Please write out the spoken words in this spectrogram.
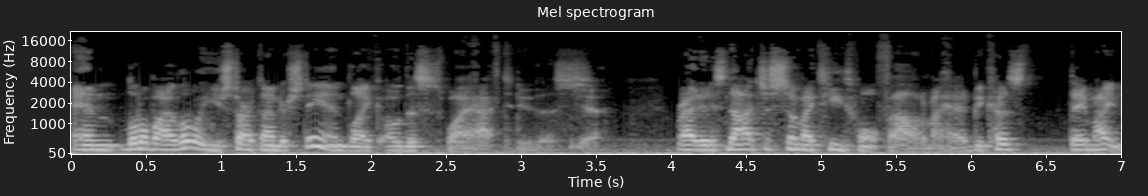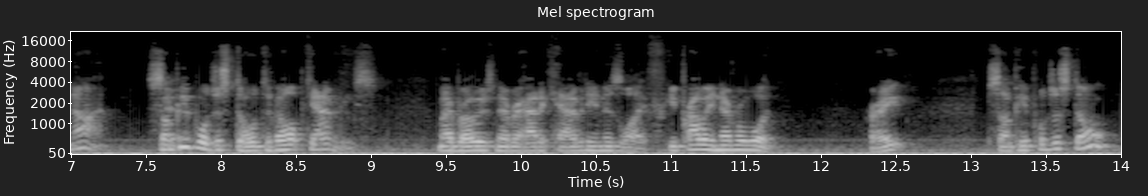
And little by little you start to understand like oh this is why i have to do this. Yeah. right? And it's not just so my teeth won't fall out of my head because they might not. Some Yeah. people just don't develop cavities. My brother's never had a cavity in his life. He probably never would right some people just don't.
